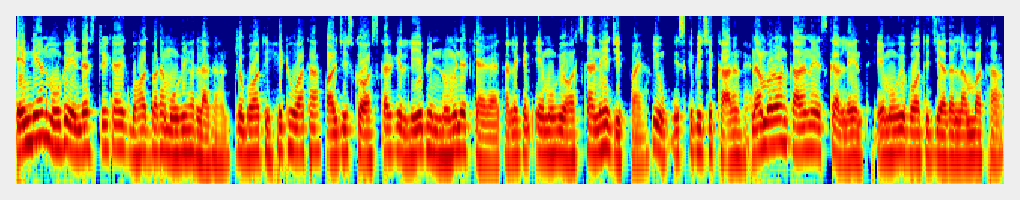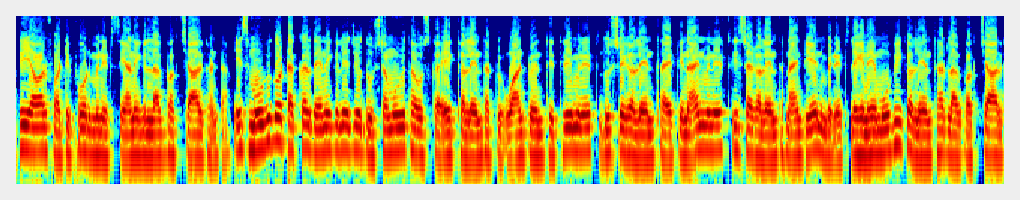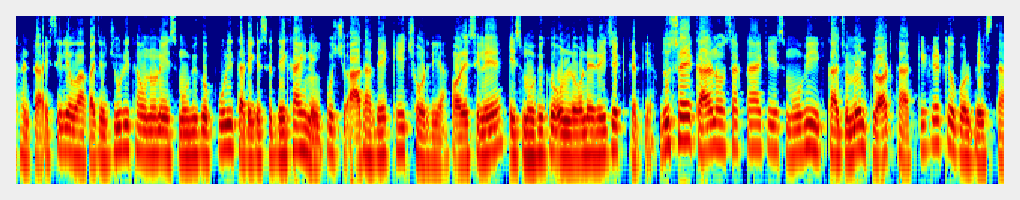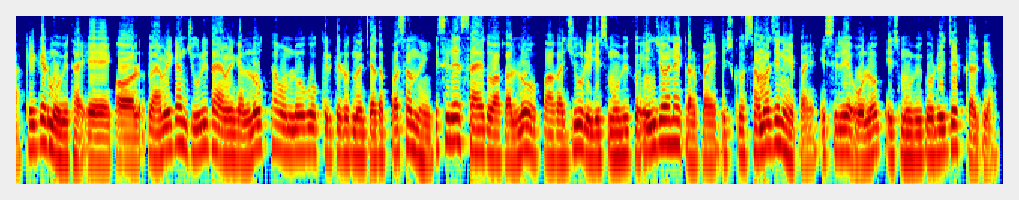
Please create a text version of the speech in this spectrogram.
Indian movie industry का एक बहुत बड़ा मूवी है लगान जो बहुत ही हिट हुआ था और जिसको ऑस्कर के लिए भी नॉमिनेट किया गया था, लेकिन ये मूवी ऑस्कर नहीं जीत पाया। क्यों? इसके पीछे कारण है। नंबर वन कारण है इसका लेंथ ये मूवी बहुत ही ज़्यादा लंबा था। Three hour forty four minute यानी कि लगभग चार घंटा। इस मूवी को टक्कर देने के लिए जो दूसरा मूवी था, उसका एक का लेंथ था वन ट्वेंटी थ्री मिनट दूसरे का लेंथ था एट्टी नाइन मिनट तीसरा का लेंथ था नाइनटी एट मिनट लेकिन ये मूवी का लेंथ था लगभग चार घंटा। इसीलिए वहाँ का जो जूरी था, उन्होंने इस मूवी को पूरी तरीके से देखा ही नहीं, कुछ आधा देख के छोड़ दिया और इसलिए इस मूवी को उन लोगों ने रिजेक्ट कर दिया। दूसरा एक कारण हो सकता है कि इस मूवी का जो मेन प्लॉट था क्रिकेट के ऊपर बेस्ड था। क्रिकेट मूवी था एक और जो अमेरिकन जूरी था अमेरिकन लोग था, उन लोगों को क्रिकेट उतना ज़्यादा पसंद नहीं। इसीलिए शायद वहाँ का लोग वहाँ का जूरी इस मूवी को एंजॉय नहीं कर पाए, इसको समझ ही नहीं पाए। इसलिए वो लोग इस मूवी को रिजेक्ट कर दिया।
